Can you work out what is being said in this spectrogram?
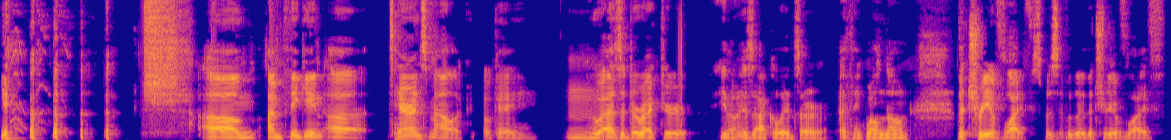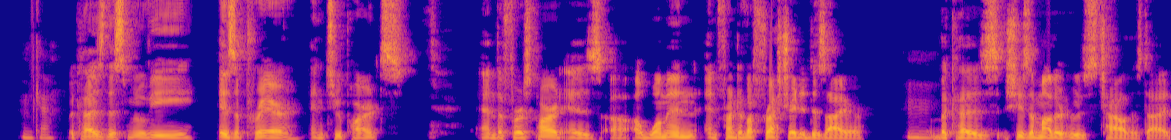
um, I'm thinking uh, Terrence Malick. Okay, mm. who as a director, you know, his accolades are I think well known. The Tree of Life, specifically the Tree of Life. Okay. Because this movie is a prayer in two parts. And the first part is uh, a woman in front of a frustrated desire mm-hmm. because she's a mother whose child has died.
